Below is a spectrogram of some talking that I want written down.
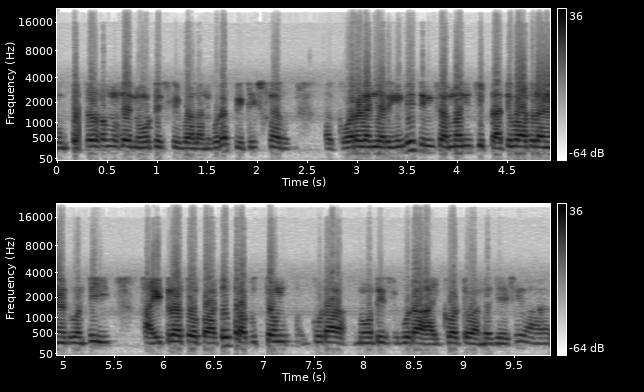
ముప్పై ముందే నోటీసులు ఇవ్వాలని కూడా పిటిషనర్ కోరడం జరిగింది. దీనికి సంబంధించి ప్రతివాదులు అయినటువంటి హైడ్రాతో పాటు ప్రభుత్వం కూడా నోటీసులు కూడా హైకోర్టు అందజేసి ఆ-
